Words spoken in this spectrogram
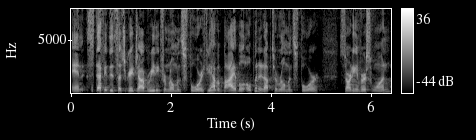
And Steffi did such a great job reading from Romans 4. If you have a Bible, open it up to Romans 4, starting in verse 1.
